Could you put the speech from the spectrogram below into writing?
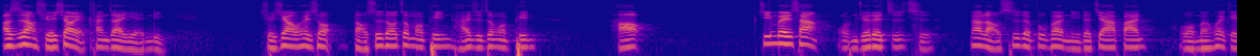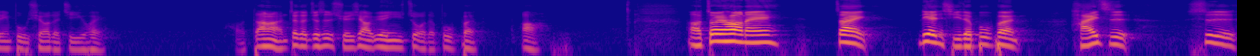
而是让学校也看在眼里。学校会说，老师都这么拼，孩子这么拼，好。经费上，我们绝对支持。那老师的部分，你的加班，我们会给你补休的机会。好，当然这个就是学校愿意做的部分啊。啊，最后呢，在练习的部分，孩子是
